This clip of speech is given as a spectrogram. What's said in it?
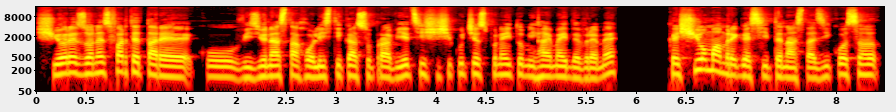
și eu rezonez foarte tare cu viziunea asta holistică asupra vieții și și cu ce spuneai tu, Mihai, mai devreme, că și eu m-am regăsit în asta. Zic, o să,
